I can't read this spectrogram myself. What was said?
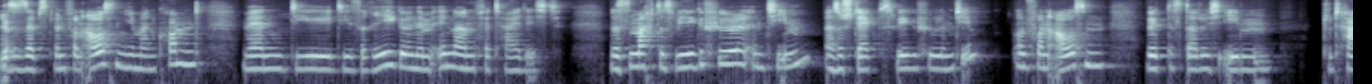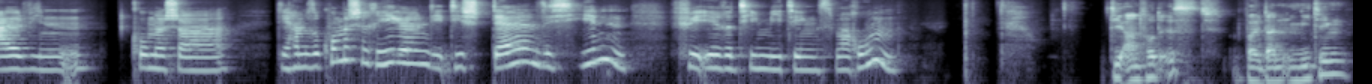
Ja. Also selbst wenn von außen jemand kommt, werden die, diese Regeln im Innern verteidigt. Das macht das Wir-Gefühl im Team, also stärkt das Wir-Gefühl im Team. Und von außen wirkt es dadurch eben total wie ein komischer, die haben so komische Regeln, die, die stellen sich hin für ihre Team-Meetings. Warum? Die Antwort ist, weil dann ein Meeting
